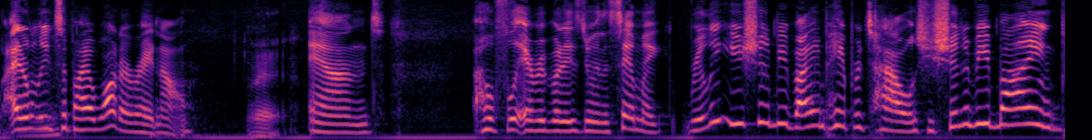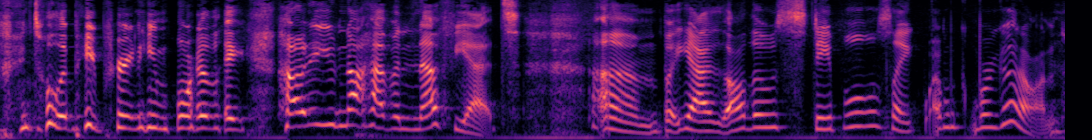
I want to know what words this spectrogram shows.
i don't need to buy water right now. Right. and hopefully everybody's doing the same. Like really? You shouldn't be buying paper towels. You shouldn't be buying toilet paper anymore. Like how do you not have enough yet? Um but yeah all those staples like I'm, we're good on.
